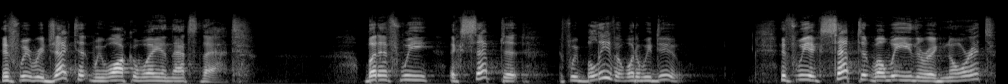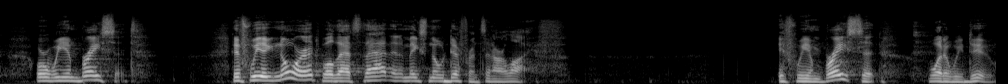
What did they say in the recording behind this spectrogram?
If we reject it, we walk away, and that's that. But if we accept it, if we believe it, what do we do? If we accept it, well, we either ignore it or we embrace it. If we ignore it, well, that's that, and it makes no difference in our life. If we embrace it, what do we do?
